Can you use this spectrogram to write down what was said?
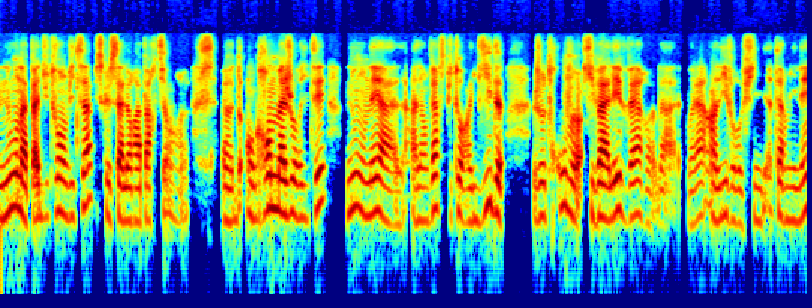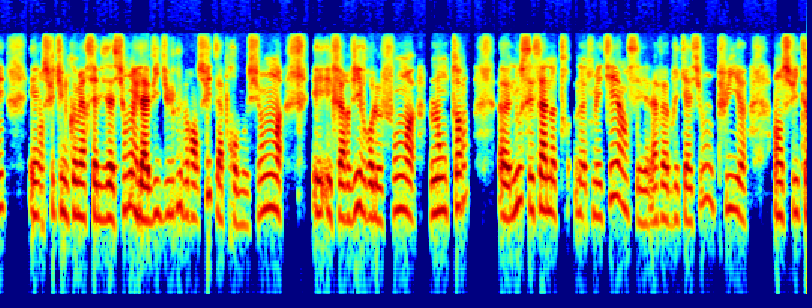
nous, on n'a pas du tout envie de ça, puisque ça leur appartient en grande majorité. Nous, on est à, l'inverse plutôt un guide je trouve, qui va aller vers bah, voilà, un livre fini, terminé et ensuite une commercialisation et la vie du livre ensuite, la promotion et, faire vivre le fond longtemps. nous, c'est ça notre, notre métier, hein, c'est la fabrication, puis ensuite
